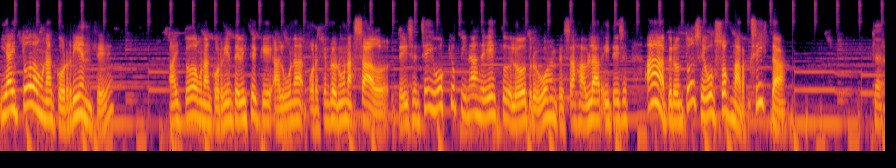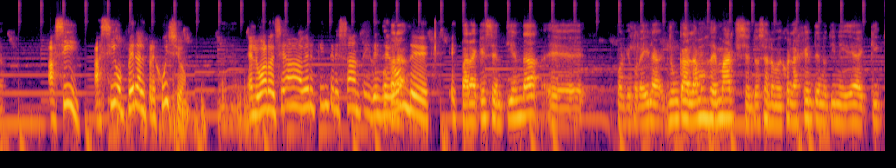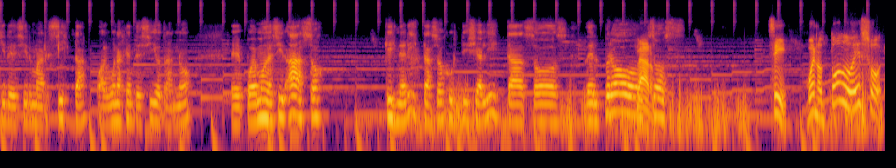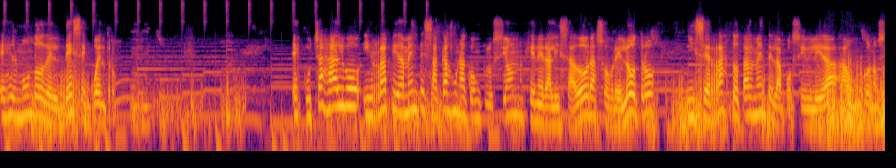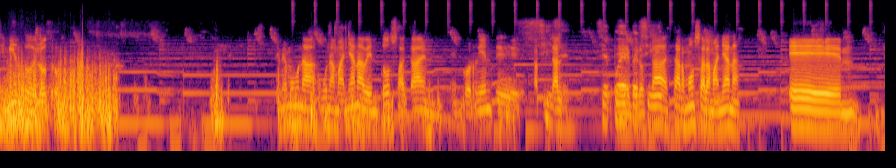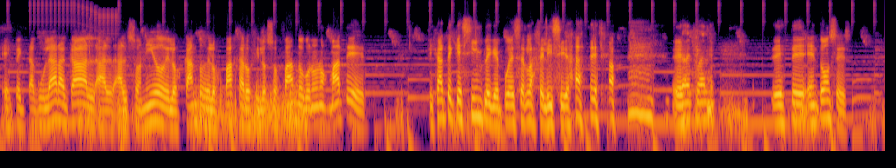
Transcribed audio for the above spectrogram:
Y hay toda una corriente hay toda una corriente, viste que alguna, por ejemplo, en un asado, te dicen, che, ¿y vos qué opinás de esto, de lo otro? Y vos empezás a hablar y te dicen, ah, pero entonces vos sos marxista. Claro. Así, así opera el prejuicio. En lugar de decir, ah, a ver, qué interesante, y desde dónde... Para que se entienda, eh, porque por ahí nunca hablamos de Marx, entonces a lo mejor la gente no tiene idea de qué quiere decir marxista, o alguna gente sí, otras no. Eh, podemos decir, ah, sos kirchnerista, sos justicialista, sos del PRO, sos... Sí, bueno, todo eso es el mundo del desencuentro. Escuchás algo y rápidamente sacás una conclusión generalizadora sobre el otro y cerrás totalmente la posibilidad a un conocimiento del otro. Tenemos una, mañana ventosa acá en, Corriente Capital. Se puede eh, pero está, hermosa la mañana. Eh, espectacular acá al, sonido de los cantos de los pájaros filosofando con unos mates. Fíjate qué simple que puede ser la felicidad. este, entonces,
